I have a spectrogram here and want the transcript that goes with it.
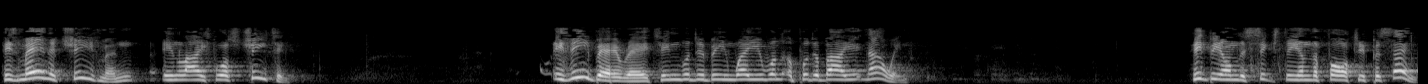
His main achievement in life was cheating. His eBay rating would have been where you wouldn't have put a buy it now in. He'd be on the 60 and the 40%.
